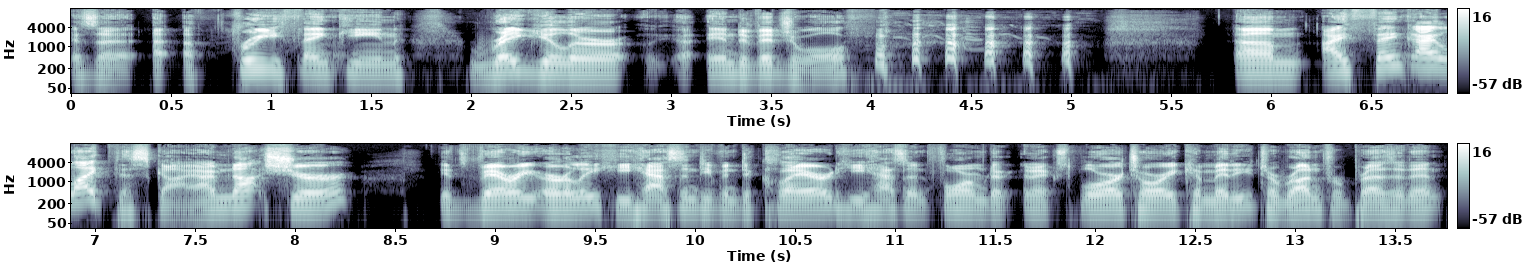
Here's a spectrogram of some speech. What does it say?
as a, a free thinking regular uh, individual, um, I think I like this guy. I'm not sure. It's very early. He hasn't even declared. He hasn't formed an exploratory committee to run for president.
